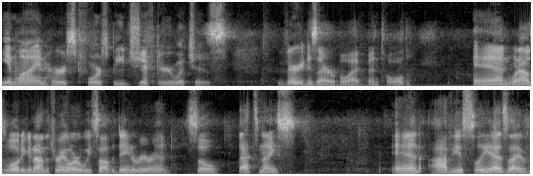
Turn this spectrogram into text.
inline Hurst four speed shifter, which is very desirable, I've been told. And when I was loading it on the trailer, we saw the Dana rear end, so that's nice. And obviously, as I've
